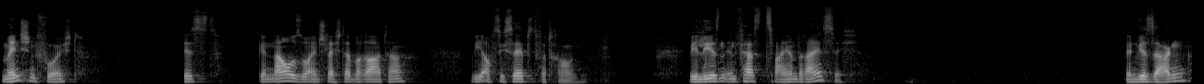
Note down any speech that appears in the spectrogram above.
Menschenfurcht ist genauso ein schlechter Berater wie auf sich selbst vertrauen. Wir lesen in Vers 32. Wenn wir sagen,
